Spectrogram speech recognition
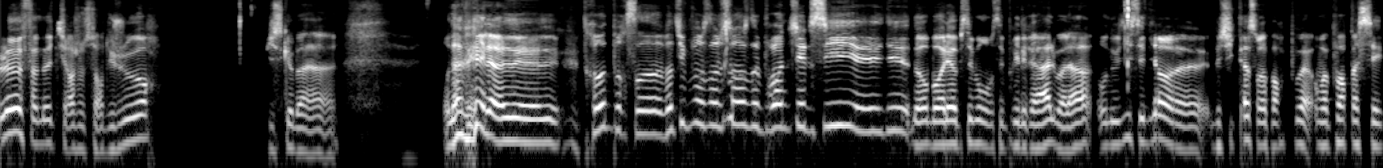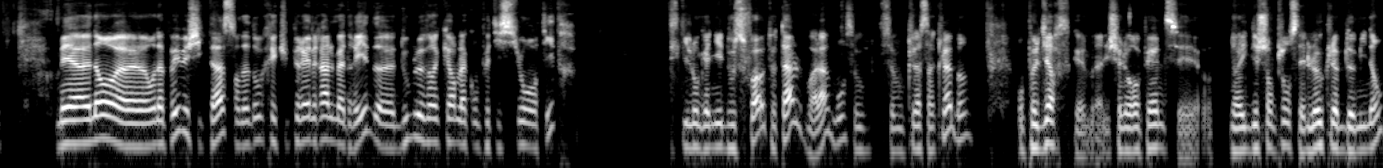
le fameux tirage au sort du jour, puisque bah, On avait 30%, 28% de chance de prendre Chelsea. Non, bon, allez hop, c'est bon, on s'est pris le Real, voilà. On nous dit c'est bien, euh, Besiktas, on va, pouvoir, passer. Mais euh, non, euh, on n'a pas eu Besiktas. On a donc récupéré le Real Madrid, double vainqueur de la compétition en titre. Puisqu'ils l'ont gagné 12 fois au total. Voilà, bon, ça vous, classe un club. Hein. On peut le dire, parce que à l'échelle européenne, dans la Ligue des Champions, c'est le club dominant.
